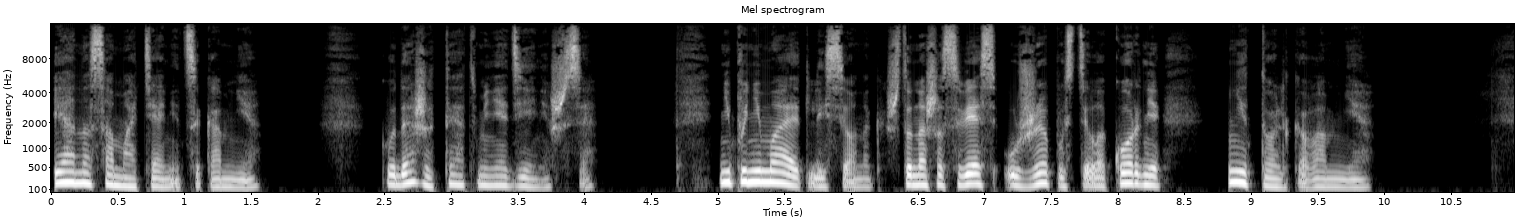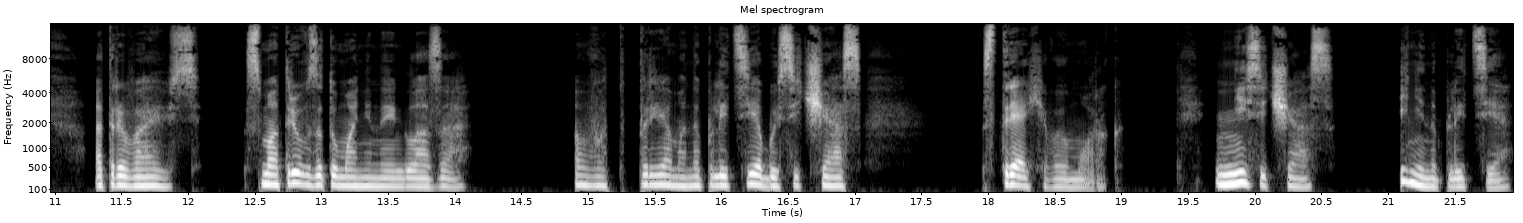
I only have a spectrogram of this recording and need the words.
и она сама тянется ко мне. Куда же ты от меня денешься? Не понимает лисенок, что наша связь уже пустила корни не только во мне. Отрываюсь, смотрю в затуманенные глаза. Вот прямо на плите бы сейчас стряхиваю морок. Не сейчас и не на плите.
